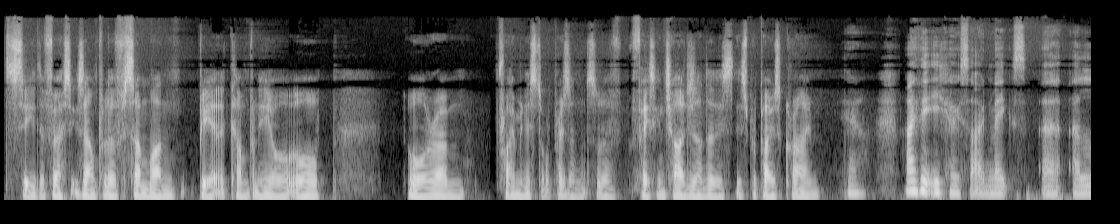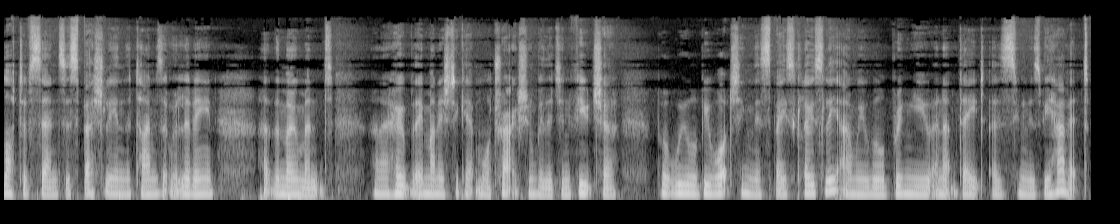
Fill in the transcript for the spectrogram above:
see the first example of someone, be it a company or or, or um, prime minister or president, sort of facing charges under this this proposed crime. Yeah, I think ecocide makes a, a lot of sense, especially in the times that we're living in at the moment. And I hope they manage to get more traction with it in future but we will be watching this space closely and we will bring you an update as soon as we have it.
